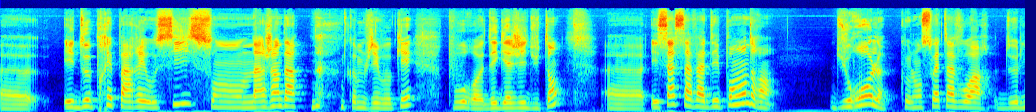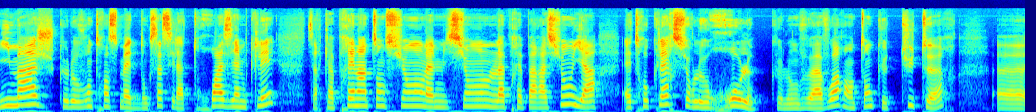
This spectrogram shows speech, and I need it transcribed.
et de préparer aussi son agenda, comme j'évoquais, pour dégager du temps. et ça, ça va dépendre du rôle que l'on souhaite avoir, de l'image que l'on veut transmettre. Donc ça, c'est la troisième clé. C'est-à-dire qu'après l'intention, la mission, la préparation, il y a être au clair sur le rôle que l'on veut avoir en tant que tuteur euh,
